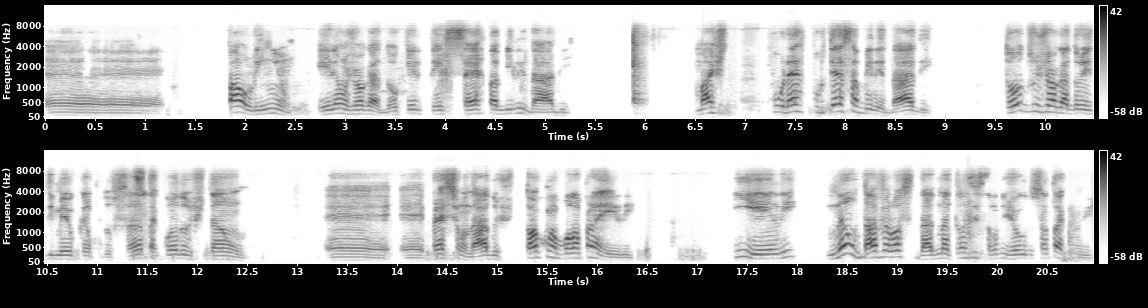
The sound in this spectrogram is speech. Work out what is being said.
É... Paulinho, ele é um jogador que ele tem certa habilidade. Mas por, por ter essa habilidade, todos os jogadores de meio campo do Santa, quando estão é, é, pressionados, tocam a bola para ele e ele não dá velocidade na transição de jogo do Santa Cruz.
